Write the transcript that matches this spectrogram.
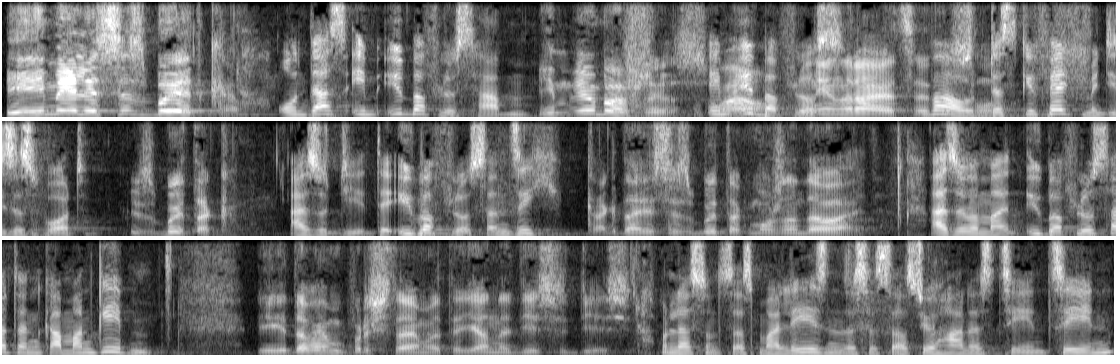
И имели с избытком. und das im Überfluss haben. Им überfluss. Im Вау, Überfluss. Мне нравится это Wow, слово. das gefällt mir, dieses Wort. Избыток. Also die, der Überfluss an sich. Когда есть избыток, можно давать. Also wenn man Überfluss hat, dann kann man geben. И давай мы прочитаем это Яна 10.10. Und lass uns das mal lesen, das ist aus Johannes 10, 10.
